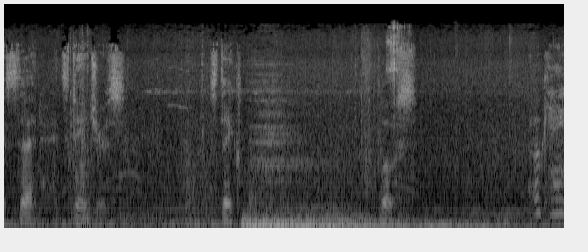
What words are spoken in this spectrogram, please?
I said, it's dangerous. Stay cl close. Okay.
